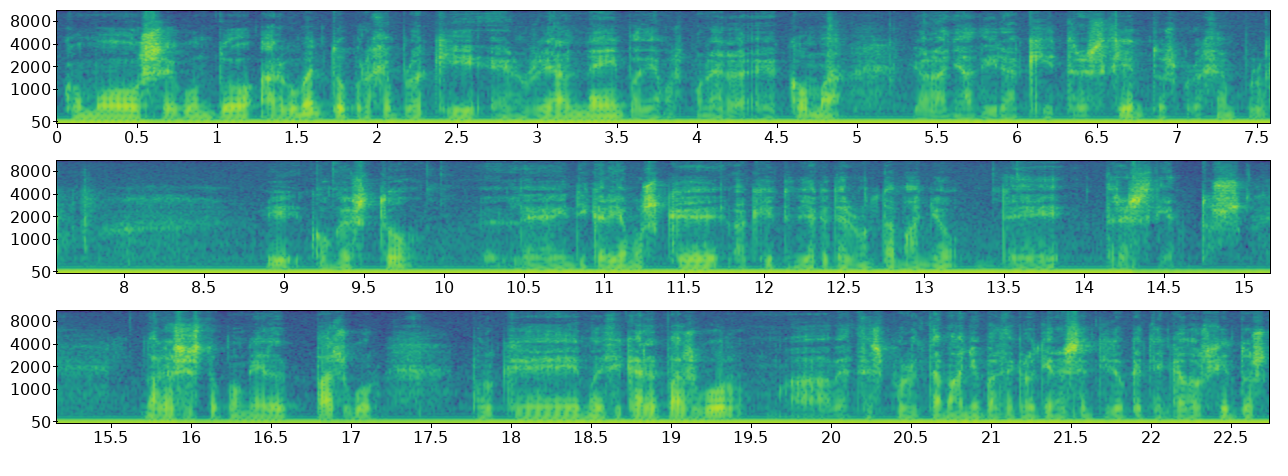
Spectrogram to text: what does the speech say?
como segundo argumento. Por ejemplo aquí en real name podríamos poner eh, coma y ahora añadir aquí 300 por ejemplo. Y con esto eh, le indicaríamos que aquí tendría que tener un tamaño de 300 no hagas esto con el password porque modificar el password a veces por el tamaño parece que no tiene sentido que tenga 200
